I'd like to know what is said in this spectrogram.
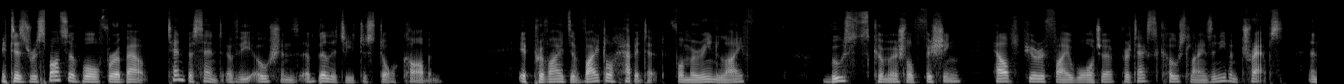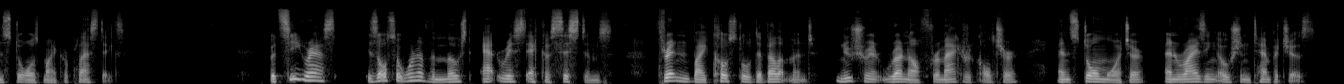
it is responsible for about 10% of the ocean's ability to store carbon. It provides a vital habitat for marine life, boosts commercial fishing, helps purify water, protects coastlines, and even traps and stores microplastics. But seagrass is also one of the most at risk ecosystems threatened by coastal development, nutrient runoff from agriculture, and stormwater, and rising ocean temperatures.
